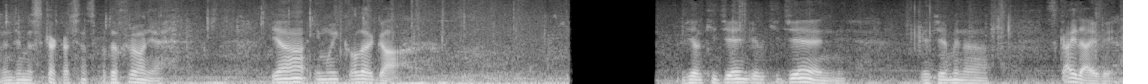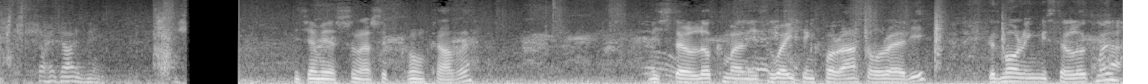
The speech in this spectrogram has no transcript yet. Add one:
Będziemy skakać na spadochronie. Ja i mój kolega. Wielki dzień, wielki dzień. Jedziemy na skydiving. Skydiving. Idziemy jeszcze na szybką kawę. Mr. Lookman is waiting for us already. Good morning, Mr. Lookman.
